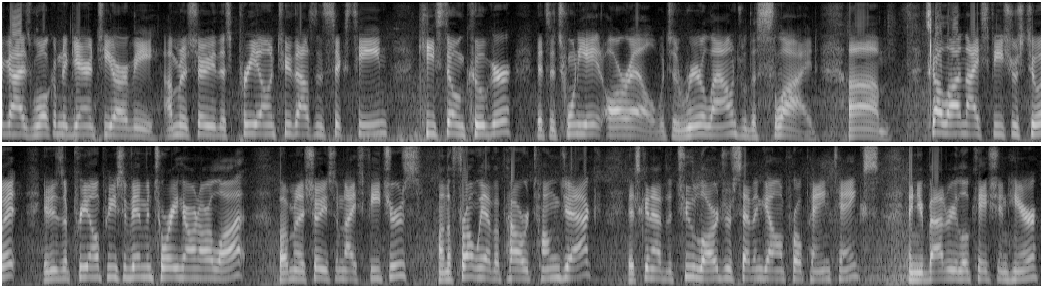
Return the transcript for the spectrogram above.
Hi guys, welcome to Guaranty RV. I'm going to show you this pre-owned 2016 Keystone Cougar. It's a 28 RL, which is rear lounge with a slide. Um, it's got a lot of nice features to it. It is a pre-owned piece of inventory here on our lot, but I'm going to show you some nice features. On the front we have a power tongue jack. It's going to have the two larger 7 gallon propane tanks and your battery location here.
